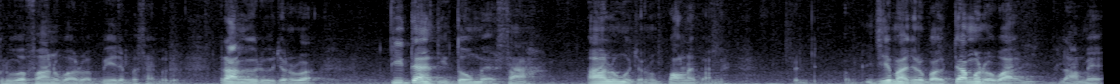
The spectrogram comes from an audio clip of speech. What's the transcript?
global fund တို့ဘာလို့ပေးတဲ့ပတ်စံမျိုးတွေအဲ့ဒါမျိုးတွေကိုကျွန်တော်တို့ကတီးတန့်တီသုံးမဲ့အစားအားလုံးကိုကျွန်တော်ပေါင်းလိုက်ပါမယ်ဒီမှာကျွန်တော်ဘာတက်မတော်ပါလာမဲ့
